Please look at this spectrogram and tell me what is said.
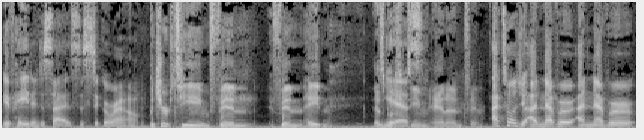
If Hayden decides to stick around. But your team Finn Finn Hayden as opposed Yes. to team Anna and Finn. I told you I never I never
